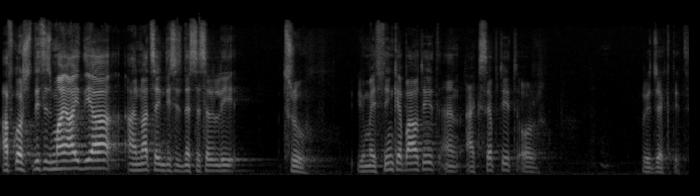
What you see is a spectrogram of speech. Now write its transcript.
Of course, this is my idea. I'm not saying this is necessarily true. You may think about it and accept it or reject it.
